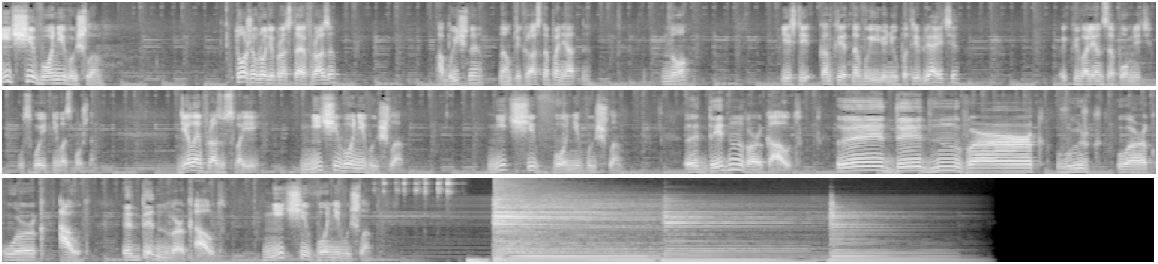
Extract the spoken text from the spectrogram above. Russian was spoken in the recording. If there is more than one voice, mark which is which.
Speaker 1: Ничего не вышло. Тоже вроде простая фраза, обычная, нам прекрасно понятная. Но если конкретно вы ее не употребляете, эквивалент запомнить, усвоить невозможно. Делаем фразу своей. Ничего не вышло. Ничего не вышло. It didn't work out. It didn't work, work, work, work out. It didn't work out. Ничего не вышло.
